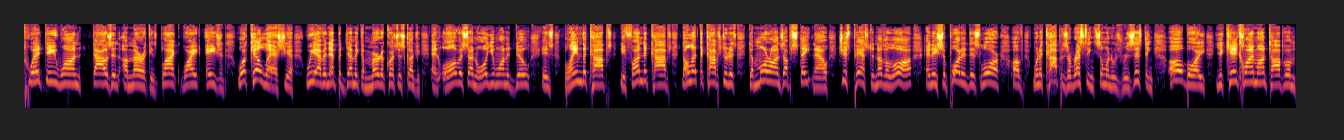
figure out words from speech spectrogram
21 thousand Americans, black, white, Asian, were killed last year. We have an epidemic of murder across this country. And all of a sudden, all you want to do is blame the cops, defund the cops, don't let the cops do this. The morons upstate now just passed another law, and they supported this law of when a cop is arresting someone who's resisting, oh boy, you can't climb on top of them.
